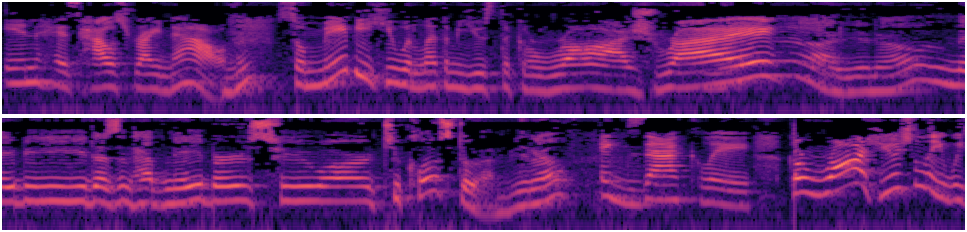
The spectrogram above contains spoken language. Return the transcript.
in his house right now. Mm-hmm. So maybe he would let them use the garage, right? Yeah, you know, maybe he doesn't have neighbors who are too close to him, you know? Exactly. Garage, usually we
